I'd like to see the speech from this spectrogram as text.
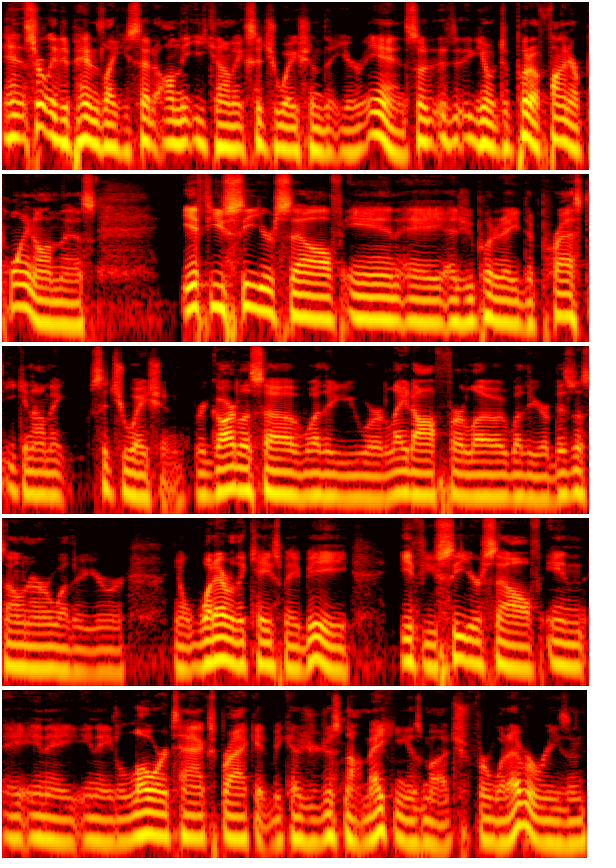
And it certainly depends, like you said, on the economic situation that you're in. So you know, to put a finer point on this, if you see yourself in a, as you put it, a depressed economic situation, regardless of whether you were laid off, furloughed, whether you're a business owner, whether you're, you know, whatever the case may be, if you see yourself in a, in a in a lower tax bracket because you're just not making as much for whatever reason,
